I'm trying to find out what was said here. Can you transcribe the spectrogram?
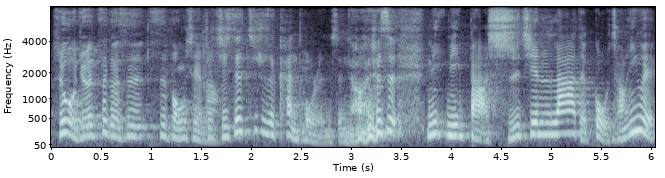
所以我觉得这个是是风险了。其实这就是看透人生啊，就是你你把时间拉得够长，因为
